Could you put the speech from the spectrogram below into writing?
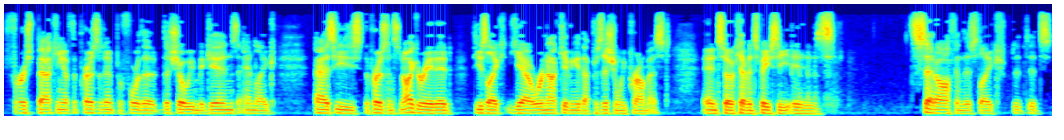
first backing up the president before the the show even begins, and like as he's the president's inaugurated, he's like, "Yeah, we're not giving you that position we promised," and so Kevin Spacey is set off in this like it, it's.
